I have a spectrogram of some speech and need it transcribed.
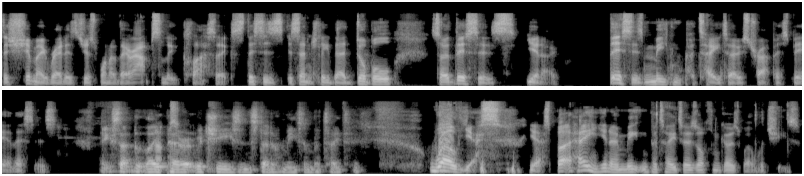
the Chimay Red is just one of their absolute classics. This is essentially their double. So this is, you know, this is meat and potatoes Trappist beer. This is. Except that they pair it with cheese instead of meat and potatoes. Well, yes, yes, but hey, you know, meat and potatoes often goes well with cheese.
